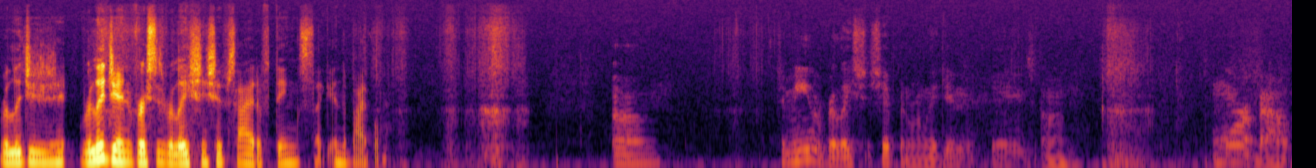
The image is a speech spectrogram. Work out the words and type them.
religion, religion versus relationship side of things, like in the Bible. Um, to me, relationship and religion is um, more about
